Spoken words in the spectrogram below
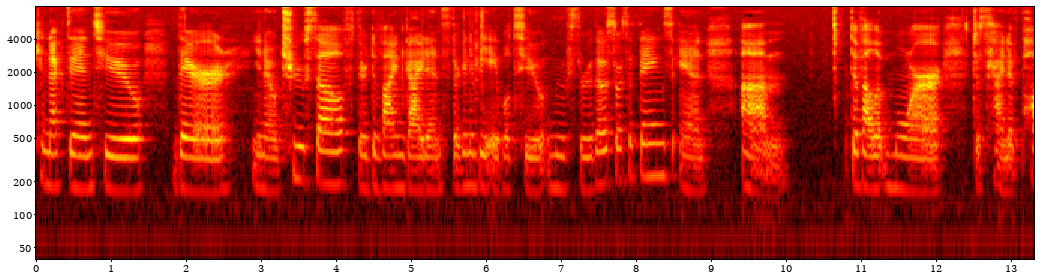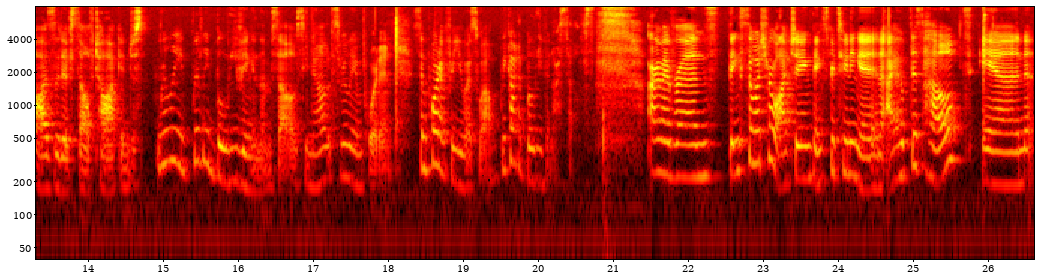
connect into their, you know, true self, their divine guidance, they're going to be able to move through those sorts of things and um, develop more just kind of positive self-talk and just really really believing in themselves you know? It's really important. It's important for you as well. We got to believe in ourselves. All right my friends thanks so much for watching. Thanks for tuning in. I hope this helped and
